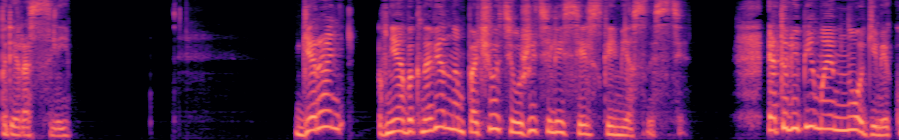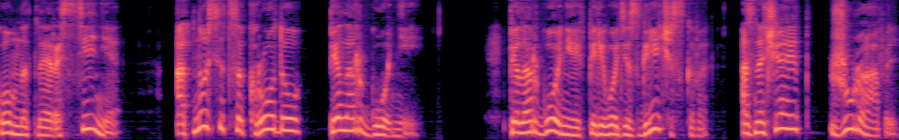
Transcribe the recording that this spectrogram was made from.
приросли. Герань в необыкновенном почете у жителей сельской местности. Это любимое многими комнатное растение относится к роду пеларгоний. Пеларгония в переводе с греческого означает «журавль».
